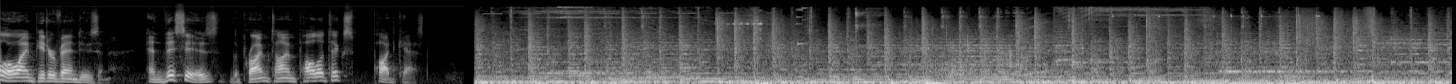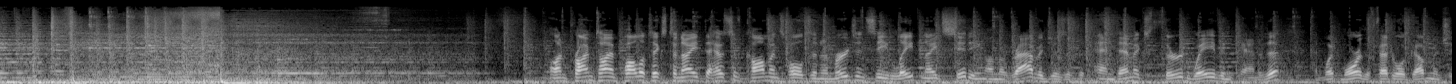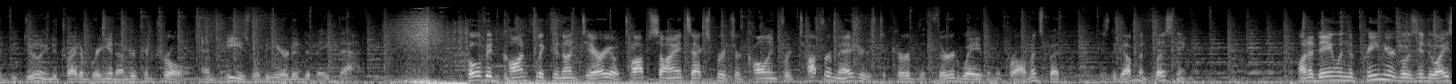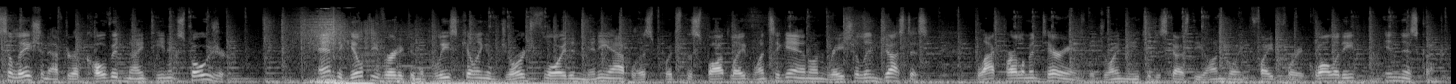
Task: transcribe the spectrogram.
Hello, I'm Peter Van Dusen, and this is the Primetime Politics Podcast. On primetime politics tonight, the House of Commons holds an emergency late night sitting on the ravages of the pandemic's third wave in Canada what more the federal government should be doing to try to bring it under control. MPs will be here to debate that. COVID conflict in Ontario. Top science experts are calling for tougher measures to curb the third wave in the province, but is the government listening? On a day when the Premier goes into isolation after a COVID 19 exposure. And a guilty verdict in the police killing of George Floyd in Minneapolis puts the spotlight once again on racial injustice. Black parliamentarians will join me to discuss the ongoing fight for equality in this country.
